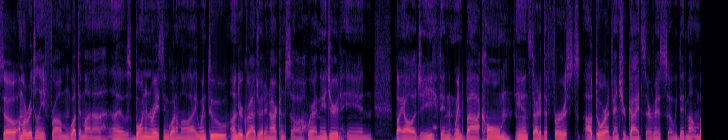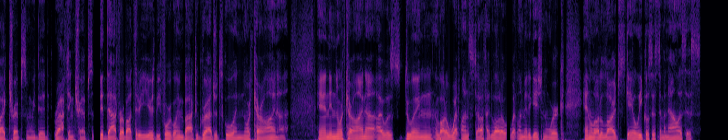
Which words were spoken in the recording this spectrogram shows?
so I'm originally from Guatemala. I was born and raised in Guatemala. I went to undergraduate in Arkansas where I majored in biology, then went back home and started the first outdoor adventure guide service. So we did mountain bike trips and we did rafting trips. Did that for about three years before going back to graduate school in North Carolina. And in North Carolina, I was doing a lot of wetland stuff. I had a lot of wetland mitigation work and a lot of large scale ecosystem analysis.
